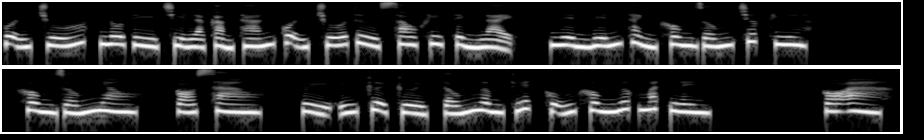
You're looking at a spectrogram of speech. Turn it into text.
Quận chúa, nô tỳ chỉ là cảm thán quận chúa từ sau khi tỉnh lại, liền biến thành không giống trước kia. Không giống nhau, có sao, tùy ý cười cười tống ngâm tuyết cũng không ngước mắt lên. Có à,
